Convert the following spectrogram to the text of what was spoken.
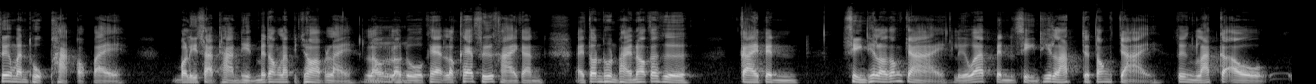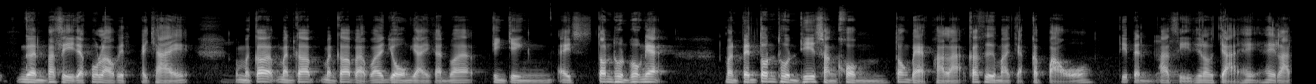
ซึ่งมันถูกผลักออกไป บริษัทถ่านหินไม่ต้องรับผิดชอบอะไร เราเราดูแค่เราแค่ซื้อขายกัน ไอ้ต้นทุนภายนอกก็คือ กลายเป็น สิ่งที่เราต้องจ่าย หรือว่าเป็นสิ่งที่รัฐจะต้องจ่าย ซึ่งรัฐก็เอาเงินภาษีจากพวกเราไปไปใช้ มันก็มันก็มันก็แบบว่าโยงใหญ่กันว่าจริง ๆ ไอ้ต้นทุนพวกเนี้ยมันเป็นต้นทุนที่สังคมต้องแบกภาระก็คือมาจากกระเป๋าที่เป็นภาษีที่เราจ่ายให้ให้รัฐ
